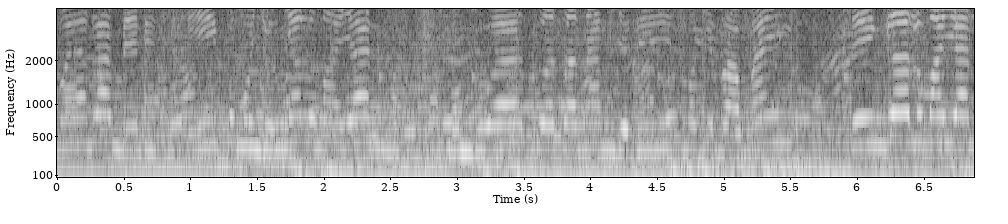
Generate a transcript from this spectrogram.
lumayan rame di sini pengunjungnya lumayan membuat suasana menjadi semakin ramai sehingga lumayan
